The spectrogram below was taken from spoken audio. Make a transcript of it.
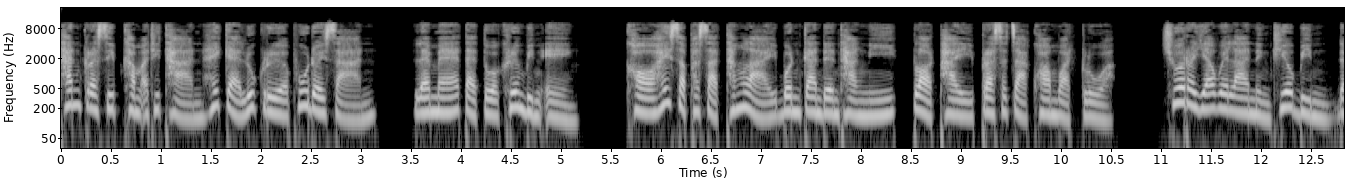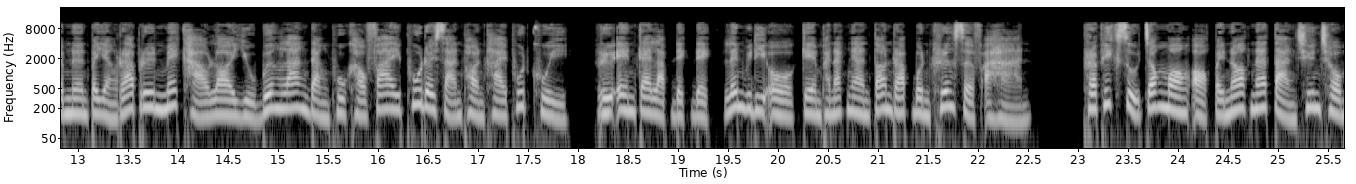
ท่านกระซิบคำอธิษฐานให้แก่ลูกเรือผู้โดยสาร และแม้แต่ตัวเครื่องบินเอง ขอให้สรรพสัตว์ทั้งหลายบนการเดินทางนี้ ปลอดภัยปราศจากความหวาดกลัว ชั่วระยะเวลาหนึ่งเที่ยวบินดำเนินไปอย่างราบรื่นเมฆขาวลอยอยู่เบื้องล่างดังภูเขาไฟผู้โดยสารผ่อนคลายพูดคุย หรือเอนกายหลับเด็กๆ เล่นวิดีโอเกมพนักงานต้อนรับบนเครื่องเสิร์ฟอาหาร พระภิกษุจ้องมองออกไปนอกหน้าต่างชื่นชม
